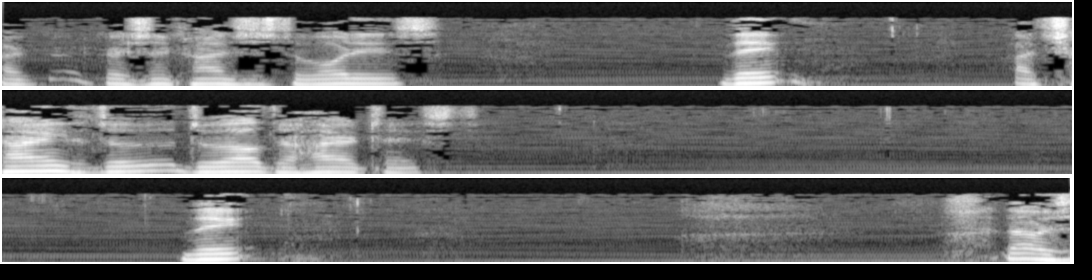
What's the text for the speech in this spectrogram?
our Krishna conscious devotees, they are trying to do, develop their higher taste. They that was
